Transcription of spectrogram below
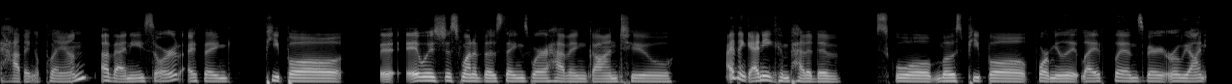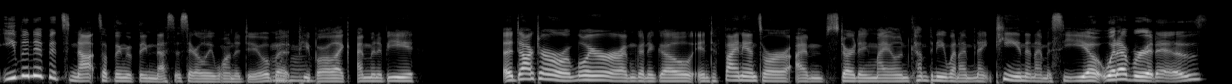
having a plan of any sort. I think people it, it was just one of those things where having gone to i think any competitive school, most people formulate life plans very early on, even if it's not something that they necessarily want to do. But Mhm. people are like, I'm going to be a doctor or a lawyer or I'm going to go into finance or I'm starting my own company when I'm 19 and I'm a CEO, whatever it is,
